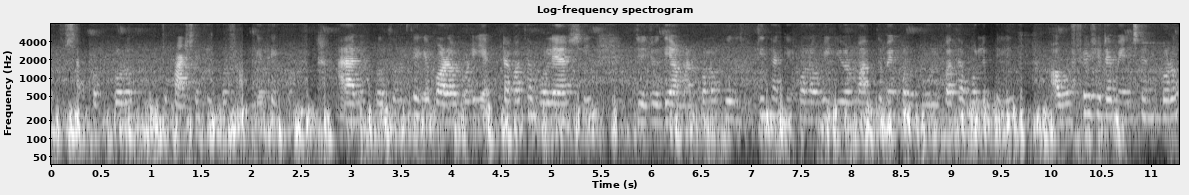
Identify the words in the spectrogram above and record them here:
একটু সাপোর্ট করো, একটু পাশে থেকো, সঙ্গে থেকো। আর আমি প্রথম থেকে বরাবরই একটা কথা বলে আসি, যে যদি আমার কোনো ভুল ত্রুটি থাকে কোনো ভিডিওর মাধ্যমে, কোনো ভুল কথা বলে ফেলি, অবশ্যই সেটা মেনশন করো।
